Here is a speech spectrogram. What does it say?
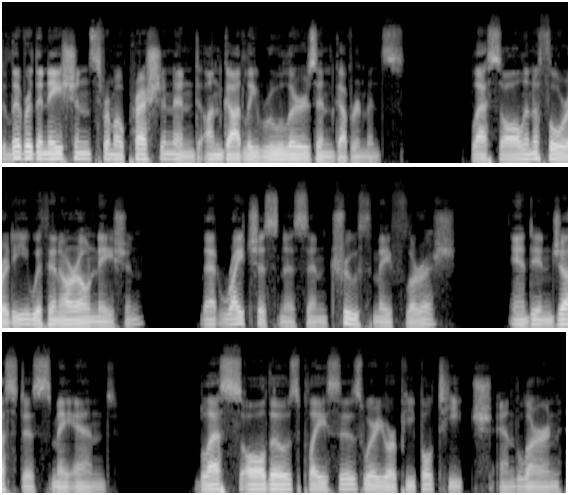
Deliver the nations from oppression and ungodly rulers and governments. Bless all in authority within our own nation, that righteousness and truth may flourish, and injustice may end. Bless all those places where your people teach and learn,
